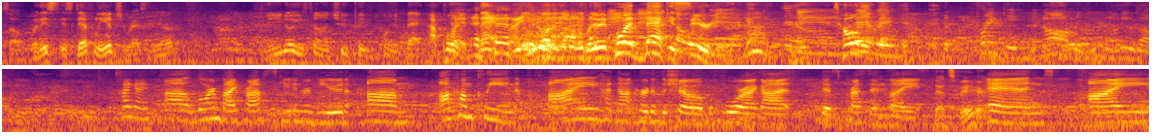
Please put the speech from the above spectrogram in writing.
So, but it's it's definitely interesting. And you know he was telling the truth because he pointed back. I pointed back, like you know, when they point back, it's serious. Tony back. Frankie and Aubrey, you know, they was all there. Hi guys, uh, Lauren Bycroft, Skewed and Reviewed. Um, I'll come clean. I had not heard of the show before I got this press invite, That's fair. and I,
